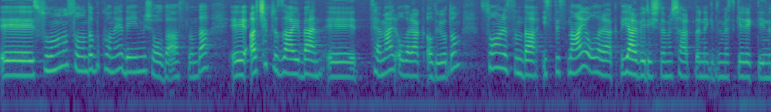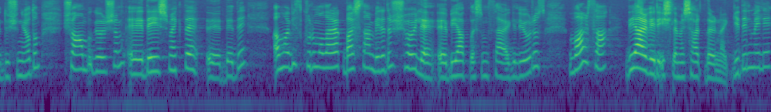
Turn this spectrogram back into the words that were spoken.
e, sunumunun sonunda bu konuya değinmiş oldu aslında. E, açık rızayı ben e, temel olarak alıyordum. Sonrasında istisnai olarak diğer veri işleme şartlarına gidilmesi gerektiğini düşünüyordum. Şu an bu görüşüm e, değişmekte e, dedi. Ama biz kurum olarak baştan beridir şöyle e, bir yaklaşım sergiliyoruz. Varsa diğer veri işleme şartlarına gidilmeli.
